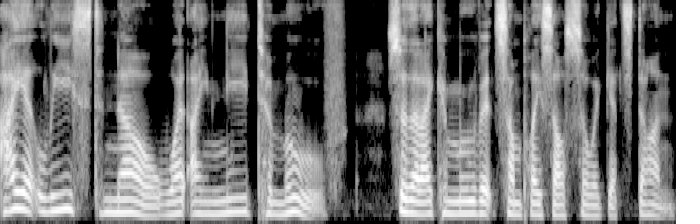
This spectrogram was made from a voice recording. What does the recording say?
I at least know what I need to move so that I can move it someplace else so it gets done.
